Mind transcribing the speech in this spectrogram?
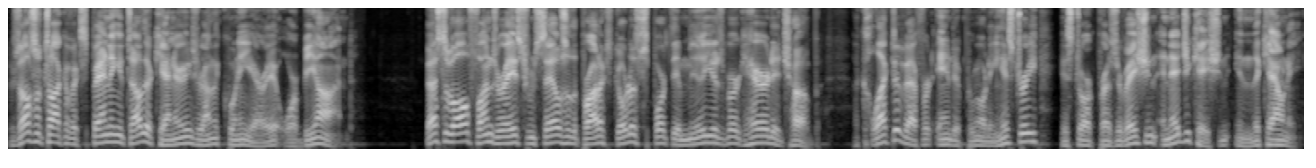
There's also talk of expanding it to other canneries around the Quinte area or beyond. Best of all, funds raised from sales of the products go to support the Ameliasburg Heritage Hub, a collective effort aimed at promoting history, historic preservation, and education in the county.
